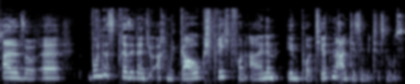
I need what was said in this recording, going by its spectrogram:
Also, äh, Bundespräsident Joachim Gauck spricht von einem importierten Antisemitismus,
